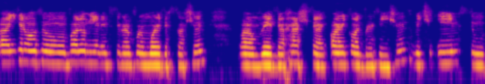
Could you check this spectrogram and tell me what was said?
uh, you can also follow me on Instagram for more discussion uh, with the hashtag our conversations, which aims to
